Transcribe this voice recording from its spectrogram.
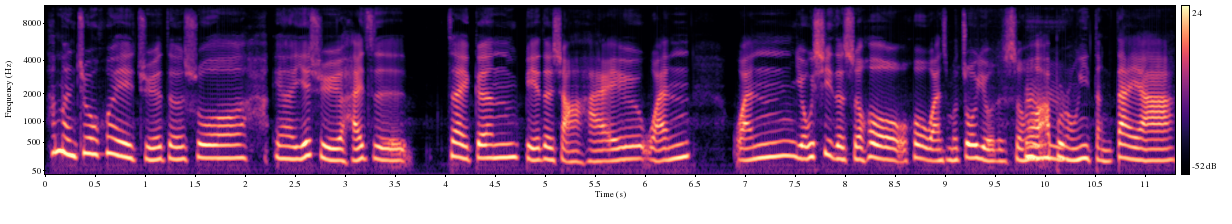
他们就会觉得说，呃，也许孩子在跟别的小孩玩玩游戏的时候，或玩什么桌游的时候、嗯、啊，不容易等待呀、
